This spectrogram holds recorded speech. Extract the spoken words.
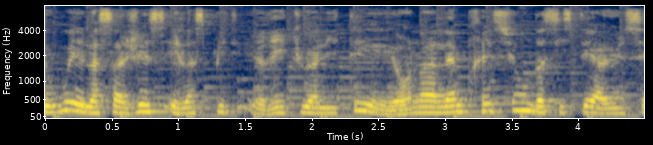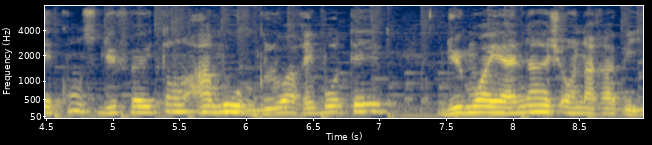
où est la sagesse et la spiritualité? On a l'impression d'assister à une séquence du feuilleton Amour, gloire et beauté du Moyen Âge en Arabie.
